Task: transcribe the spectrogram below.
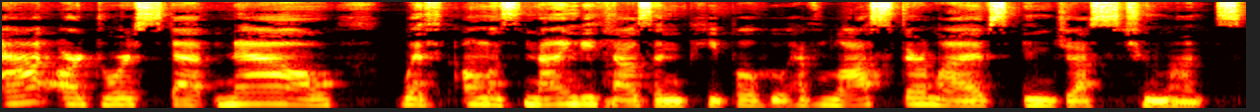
at our doorstep now with almost 90,000 people who have lost their lives in just two months.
